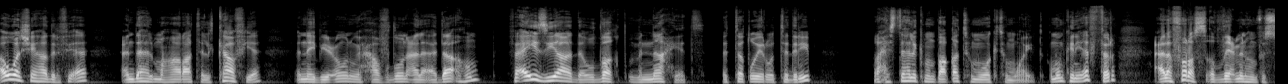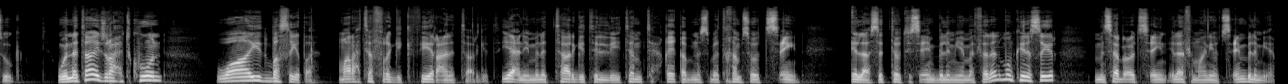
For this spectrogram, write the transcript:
أول شيء هذه الفئة عندها المهارات الكافية أن يبيعون ويحافظون على أدائهم فأي زيادة وضغط من ناحية التطوير والتدريب راح يستهلك من طاقتهم ووقتهم وايد وممكن يأثر على فرص تضيع منهم في السوق. والنتائج راح تكون وايد بسيطة ما راح تفرق كثير عن ال target. يعني من ال target اللي تم تحقيقه بنسبة 95 إلى 96% مثلا ممكن يصير من 97 إلى 98%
